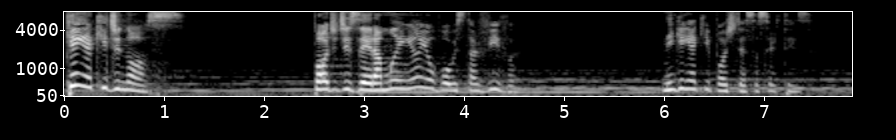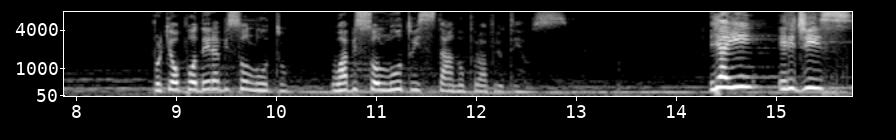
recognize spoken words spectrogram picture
Quem aqui de nós pode dizer amanhã eu vou estar viva? Ninguém aqui pode ter essa certeza. Porque o poder absoluto, o absoluto está no próprio Deus. E aí ele diz:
